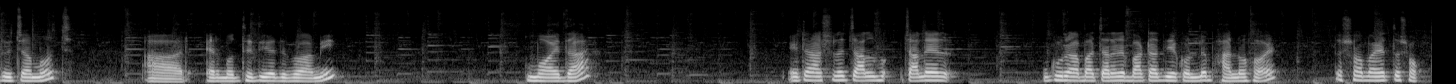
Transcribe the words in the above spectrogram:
দু চামচ, আর এর মধ্যে দিয়ে দেব আমি ময়দা। এটা আসলে চাল, চালের গুঁড়া বা চালের বাটা দিয়ে করলে ভালো হয়। তো সবাই তো শক্ত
